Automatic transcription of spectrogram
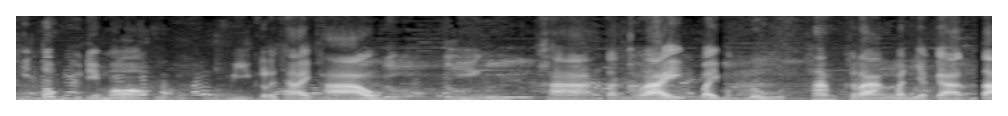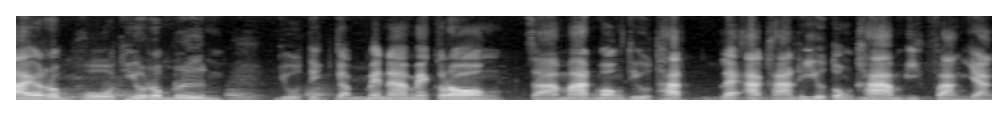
ที่ต้มอยู่ในหม้อ มีกระชายขาวขิง ข่า ตะไคร้ใบมะกรูด ท่ามกลางบรรยากาศใต้ร่มโพที่ร่มรื่น อยู่ติดกับแม่น้ำแม่กรอง สามารถมองทิวทัศน์ และอาคารที่อยู่ตรงข้ามอีกฝั่งอย่าง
